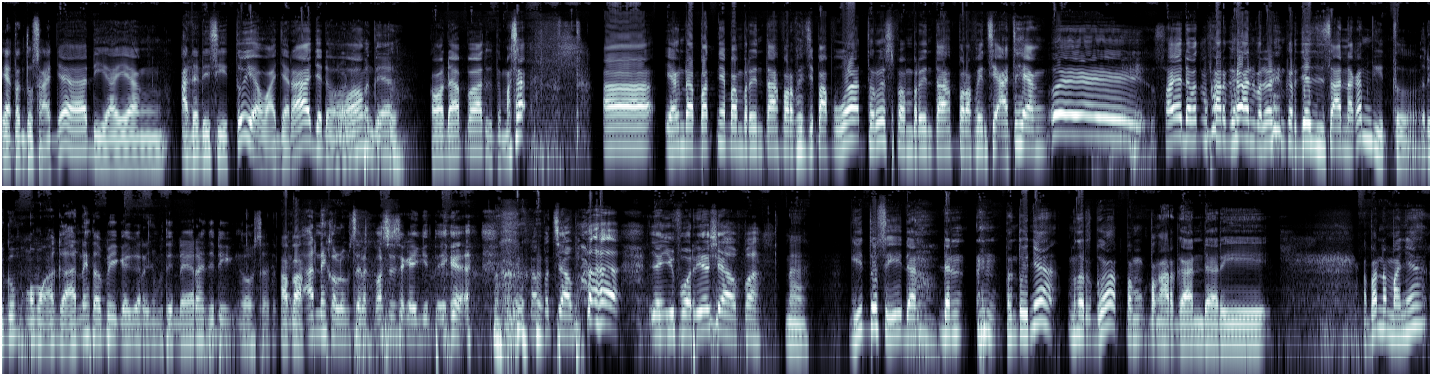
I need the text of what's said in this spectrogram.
ya tentu saja dia yang ada di situ ya wajar aja dong dapet gitu. ya. Kalau dapat gitu. Masa eh yang dapatnya pemerintah provinsi Papua terus pemerintah provinsi Aceh yang, "Weh, saya dapat penghargaan padahal yang kerja di sana kan gitu." Tadi gue ngomong agak aneh tapi gara-gara nyebutin daerah jadi nggak usah. Apa? Agak aneh kalau misalnya kasusnya kayak gitu ya. dapat siapa? Yang euforia siapa? Nah, gitu sih dan dan tentunya menurut gua peng- penghargaan dari apa namanya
